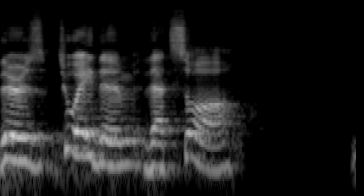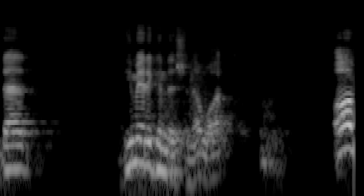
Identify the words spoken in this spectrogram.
there's two Adim that saw that he made a condition. That what? Oh,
